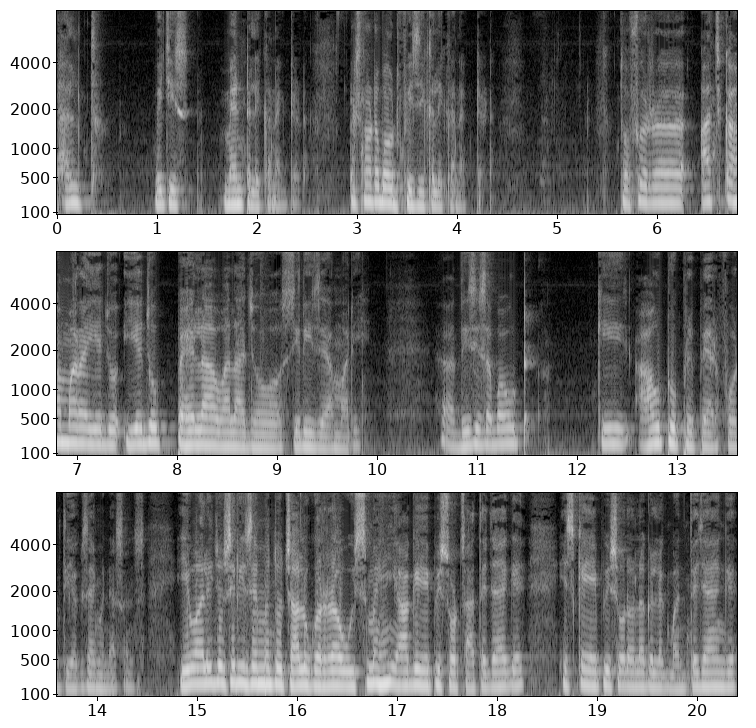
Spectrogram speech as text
health which is mentally connected it's not about physically connected तो फिर आज का हमारा ये जो ये जो पहला वाला जो सीरीज़ है हमारी दिस इज़ अबाउट कि how to prepare for the examinations ये वाली जो सीरीज़ है मैं जो चालू कर रहा हूँ, इसमें ही आगे एपिसोड्स आते जाएँगे, इसके एपिसोड अलग अलग बनते जाएँगे।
